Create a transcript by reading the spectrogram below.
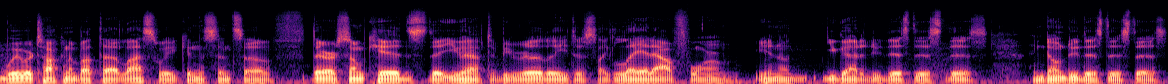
we were talking about that last week in the sense of there are some kids that you have to be really just like lay it out for them. You know, you got to do this, this, this, and don't do this, this, this.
